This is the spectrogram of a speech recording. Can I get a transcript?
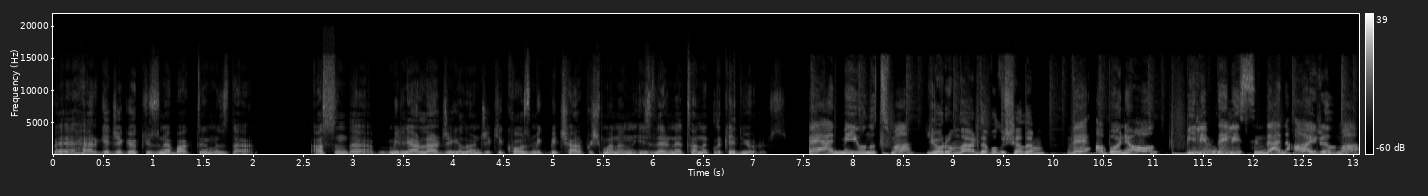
Ve her gece gökyüzüne baktığımızda, aslında milyarlarca yıl önceki kozmik bir çarpışmanın izlerine tanıklık ediyoruz. Beğenmeyi unutma Yorumlarda buluşalım. ve abone ol, bilim delisinden ayrılma.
